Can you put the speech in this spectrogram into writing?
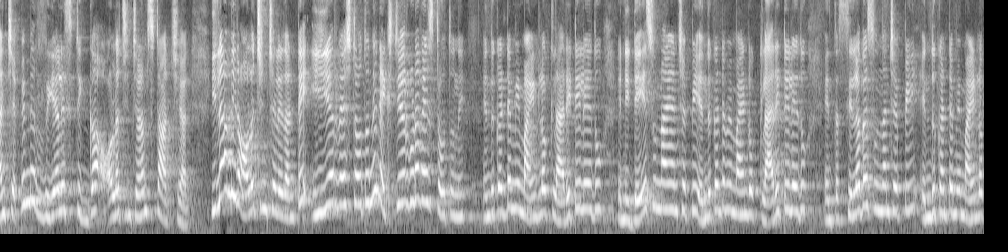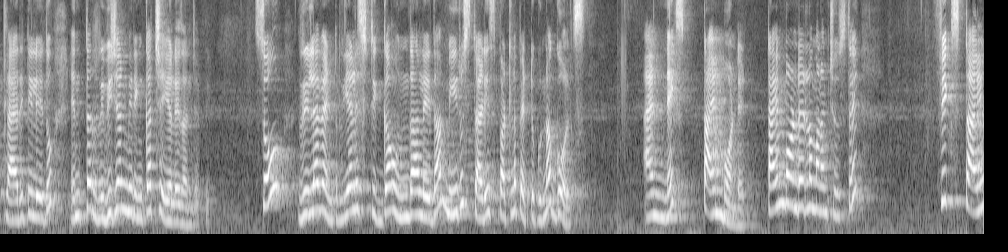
అని చెప్పి మీరు రియలిస్టిక్గా ఆలోచించడం స్టార్ట్ చేయాలి. ఇలా మీరు ఆలోచించలేదంటే ఈ ఇయర్ వేస్ట్ అవుతుంది నెక్స్ట్ ఇయర్ కూడా వేస్ట్ అవుతుంది. ఎందుకంటే మీ మైండ్లో క్లారిటీ లేదు ఎన్ని డేస్ ఉన్నాయని చెప్పి ఎందుకంటే మీ మైండ్లో క్లారిటీ లేదు ఎంత సిలబస్ ఉందని చెప్పి ఎందుకంటే మీ మైండ్లో క్లారిటీ లేదు ఎంత రివిజన్ మీరు ఇంకా చేయలేదని చెప్పి. సో రిలవెంట్ రియలిస్టిక్గా ఉందా లేదా మీరు స్టడీస్ పట్ల పెట్టుకున్న goals and next time bounded time బాండెడ్లో మనం చూస్తే fix time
